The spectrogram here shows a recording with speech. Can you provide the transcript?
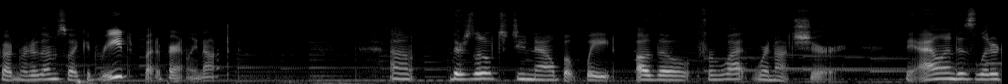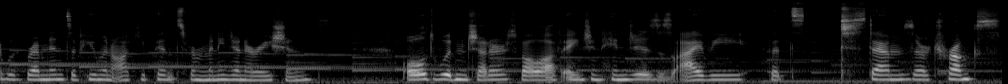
gotten rid of them so I could read, but apparently not. Um, there's little to do now but wait, although for what, we're not sure. The island is littered with remnants of human occupants from many generations. Old wooden shutters fall off ancient hinges as ivy that stems or trunks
